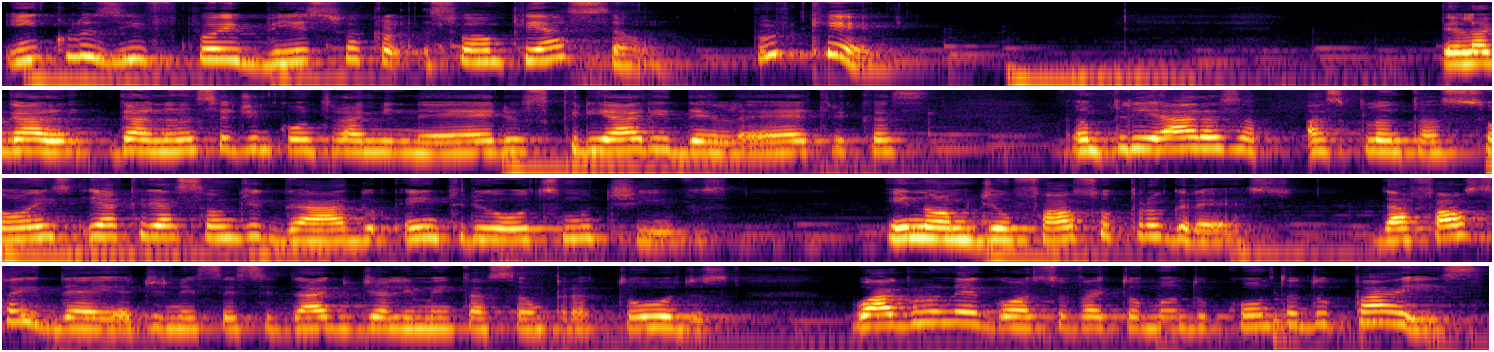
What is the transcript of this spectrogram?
inclusive proibir sua, sua ampliação. Por quê? Pela ganância de encontrar minérios, criar hidrelétricas, ampliar as, as plantações e a criação de gado, entre outros motivos, em nome de um falso progresso, da falsa ideia de necessidade de alimentação para todos, o agronegócio vai tomando conta do país,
